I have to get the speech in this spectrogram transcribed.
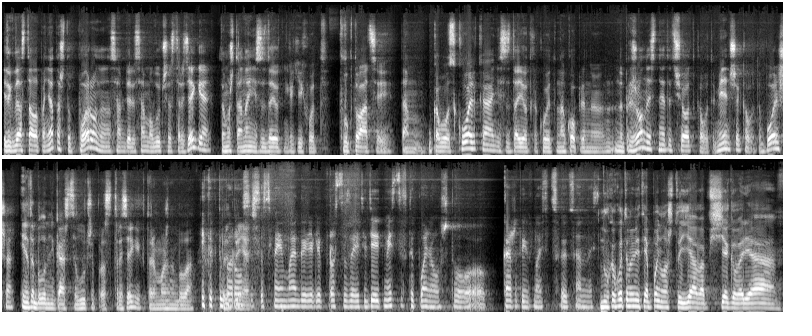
И тогда стало понятно, что поровну на самом деле самая лучшая стратегия, потому что она не создает никаких вот флуктуаций, там, у кого сколько, не создает какую-то накопленную напряженность на этот счет, кого-то меньше, кого-то больше. И это было, мне кажется, лучшей просто стратегией, которую можно было И как ты боролся со своим эго, или просто за эти 9 месяцев ты понял, что каждый вносит свою ценность? Ну, в какой-то момент я понял, что я, вообще говоря,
